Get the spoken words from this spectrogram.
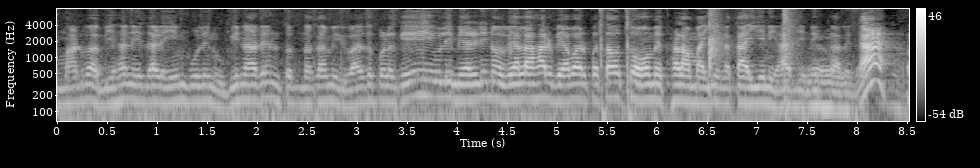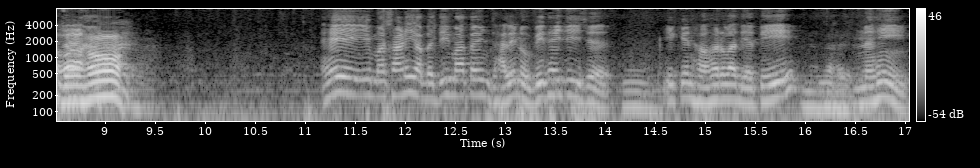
માંડવા બેહન એ દાડે એમ બોલીને ઊભી ના રહે ને તો નકામી વાત પડે કે એ ઓલી મેરડીનો વેલા હાર વ્યવહાર પતાવ તો અમે થડામાં આવીએ નકાઈએ ની હાજી નિકાલે હા. જય હો. હે એ મસાણી આ બધી માતા એને ઝાલીને ઊભી થઈ ગઈ છે. એ કેન હહરવા દેતી નહીં. નહીં.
